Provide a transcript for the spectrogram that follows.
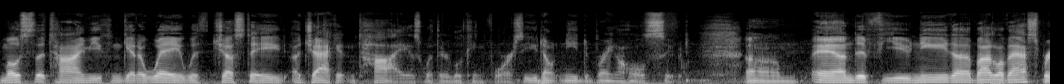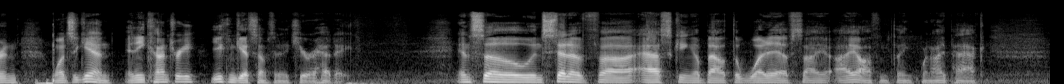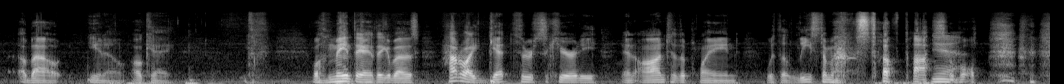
most of the time you can get away with just a, a jacket and tie is what they're looking for. So you don't need to bring a whole suit. Um, and if you need a bottle of aspirin, once again, any country, you can get something to cure a headache. And so instead of uh, asking about the what ifs, I, I often think when I pack about, you know, okay, well, the main thing I think about is how do I get through security and onto the plane with the least amount of stuff possible?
